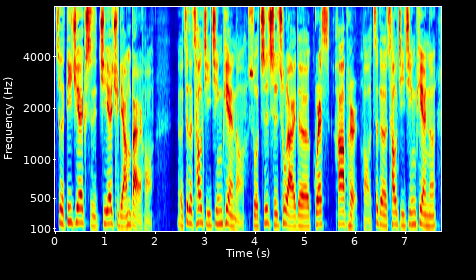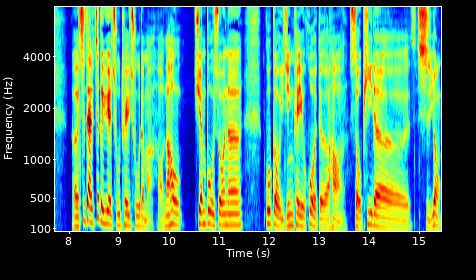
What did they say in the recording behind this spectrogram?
这个 DGX GH 两百哈，呃这个超级晶片哦所支持出来的 Grace Hopper 好这个超级晶片呢。呃，是在这个月初推出的嘛？好，然后宣布说呢，Google 已经可以获得哈首批的使用。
